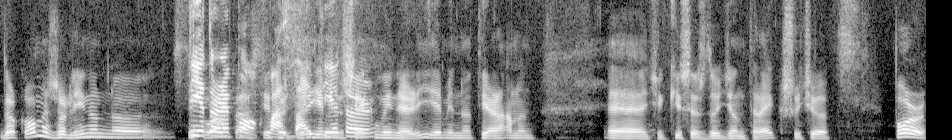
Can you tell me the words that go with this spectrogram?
Ndërkohë me Zholinën situata është tjetër gjë, jemi në shekullin e ri, jemi në Tiranën e që kishte çdo gjë në treg, kështu që por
